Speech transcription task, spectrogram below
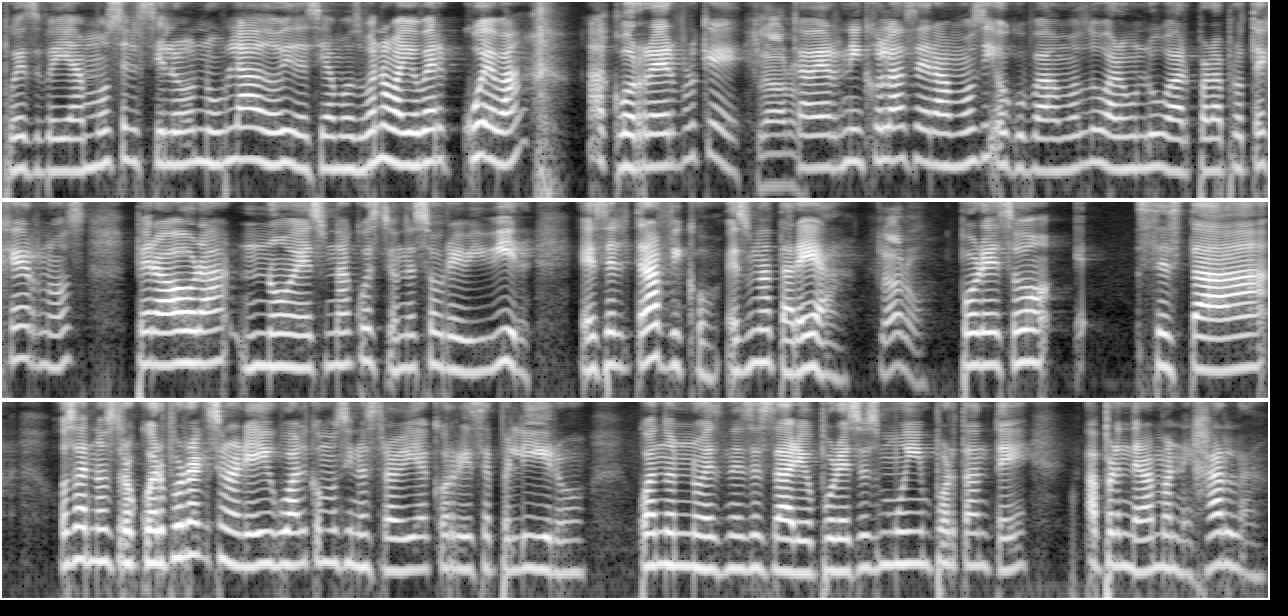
pues veíamos el cielo nublado y decíamos, bueno, va a llover cueva a correr porque Claro. cavernícolas éramos y ocupábamos lugar un lugar para protegernos, pero ahora no es una cuestión de sobrevivir, es el tráfico, es una tarea. Claro. Por eso se está, o sea, nuestro cuerpo reaccionaría igual como si nuestra vida corriese peligro cuando no es necesario. Por eso es muy importante aprender a manejarla.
